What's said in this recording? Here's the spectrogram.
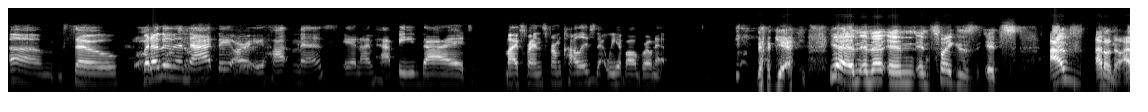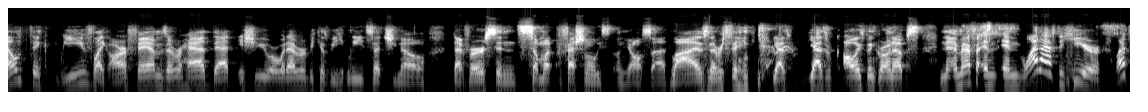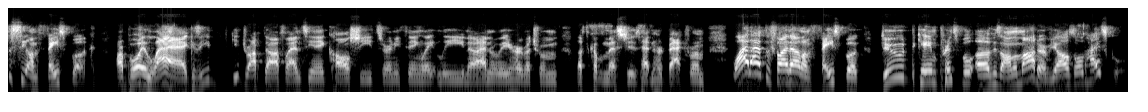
Um, so, but other than that, they are a hot mess, and I'm happy that my friends from college that we have all grown up. yeah, yeah, and, and that and, and it's funny because it's I've I don't know. I don't think we've like our fam's ever had that issue or whatever because we lead such you know diverse and somewhat professional, at least on your side, lives and everything. you guys, you guys have always been grown ups. And, matter of fact, and and why do I have to hear? What I have to see on Facebook our boy Lag because he he dropped off. I hadn't seen any call sheets or anything lately. You know, I hadn't really heard much from him. Left a couple messages, hadn't heard back from him. Why'd I have to find out on Facebook? Dude became principal of his alma mater of y'all's old high school.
